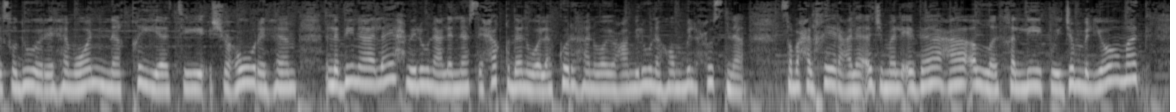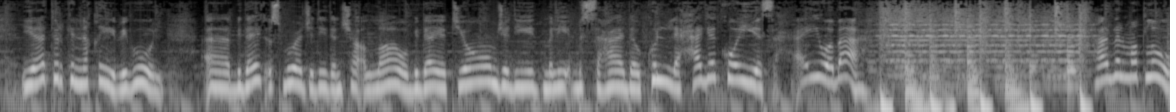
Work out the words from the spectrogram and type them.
صدورهم والنقية شعورهم الذين لا يحملون على الناس حقدا ولا كرها ويعاملونهم بالحسنى. صباح الخير على أجمل إذاعة. الله يخليك ويجمل يومك. يا تركي النقيب يقول آه بداية أسبوع جديد إن شاء الله وبداية يوم جديد مليء بالسعادة وكل حاجة كويسة. أيوة بقى هذا المطلوب.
